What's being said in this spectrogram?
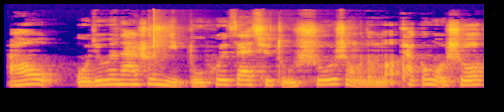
然后我就问她说：“你不会再去读书什么的吗？”她跟我说：“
